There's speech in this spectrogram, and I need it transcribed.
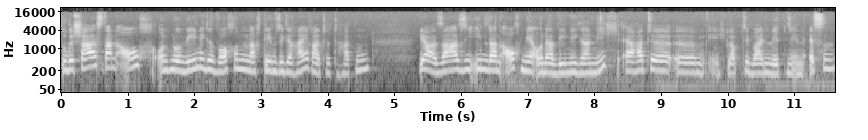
So geschah es dann auch und nur wenige Wochen nachdem sie geheiratet hatten, ja, sah sie ihn dann auch mehr oder weniger nicht. Er hatte, äh, ich glaube, die beiden lebten in Essen.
